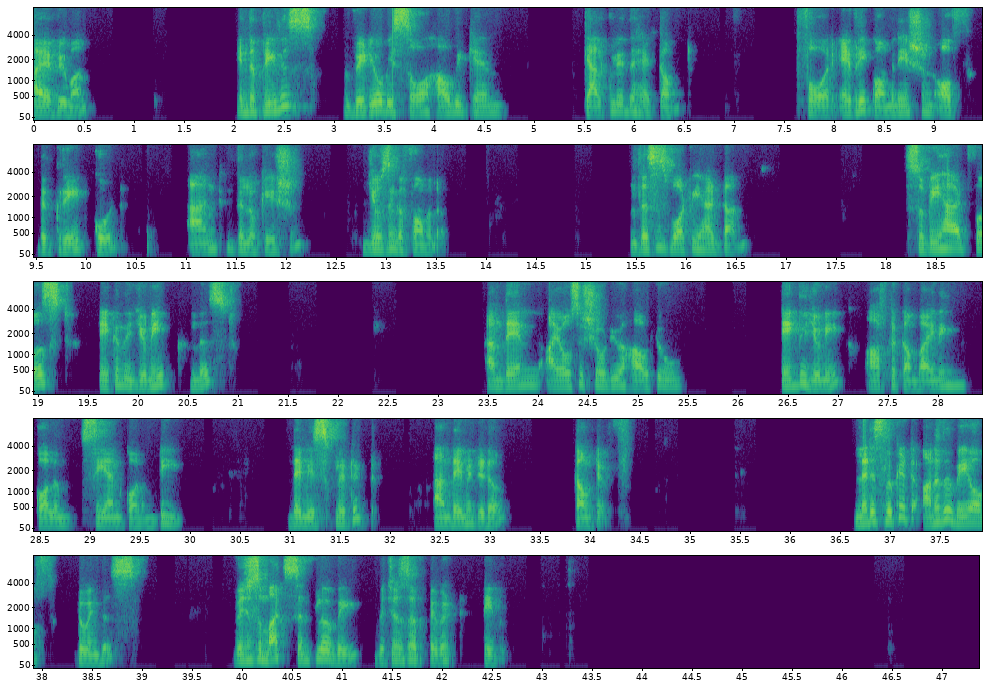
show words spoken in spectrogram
Hi, everyone. In the previous video, we saw how we can calculate the headcount for every combination of the grade code and the location using a formula. This is what we had done. So we had first taken the unique list. And then I also showed you how to take the unique after combining column C and column D. Then we split it and then we did a COUNTIF. Let us look at another way of doing this, which is a much simpler way, which is a pivot table.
